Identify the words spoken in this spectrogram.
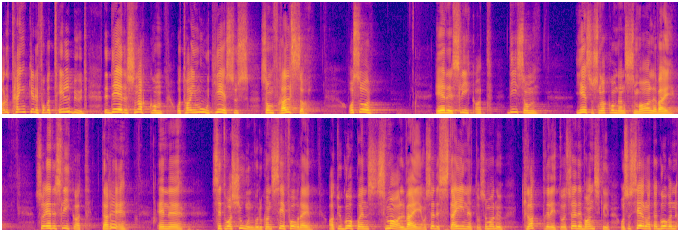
Har du tenkt deg for et tilbud? Det er det det er snakk om, å ta imot Jesus som frelser. Og så er det slik at de som Jesus snakker om den smale vei, så er det slik at der er en eh, situasjon hvor du kan se for deg at du går på en smal vei, og så er det steinete, og så må du klatre litt, og så er det vanskelig, og så ser du at det går en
